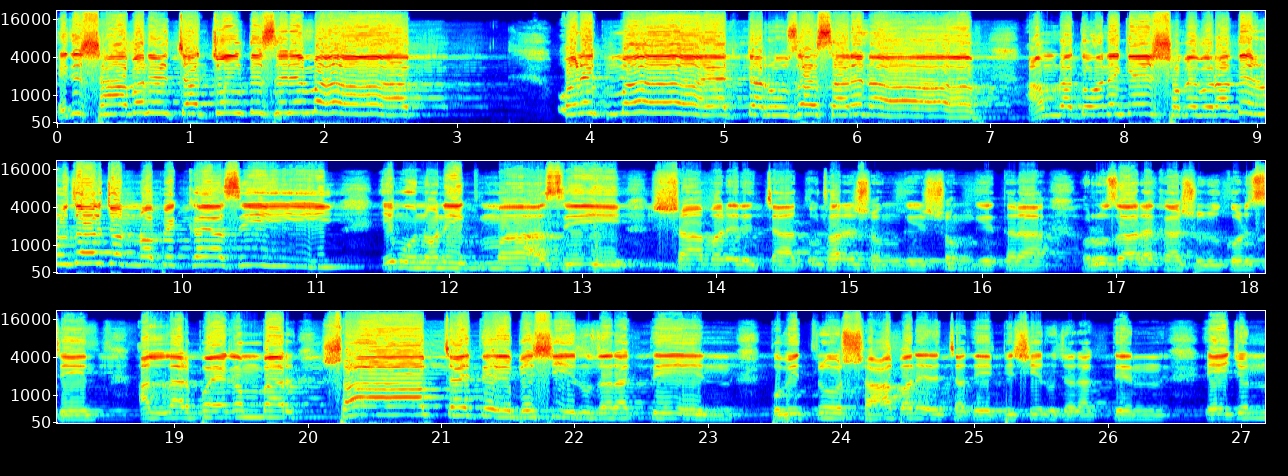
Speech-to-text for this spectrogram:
এই যে সাবানের চাঁদ চলতেছে রে মা অনেক মা একটা রোজা সারে না। আমরা তো অনেকে সবে বরাতের রোজার জন্য অপেক্ষায় আছি। এমন অনেক মা আছে সাবানের চাঁদ ওঠার সঙ্গে সঙ্গে তারা রোজা রাখা শুরু করছে। আল্লাহর পয়গম্বর সব চাইতে বেশি রোজা রাখতেন, পবিত্র সাবানের চাঁদে বেশি রোজা রাখতেন। এই জন্য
